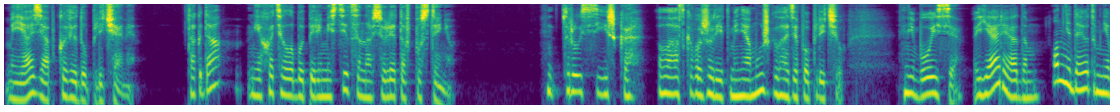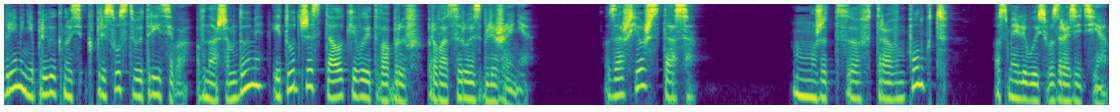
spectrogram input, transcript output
Я зябко веду плечами. Тогда я хотела бы переместиться на все лето в пустыню. «Трусишка», Ласково журит меня муж, гладя по плечу. «Не бойся, я рядом». Он не дает мне времени привыкнуть к присутствию третьего в нашем доме и тут же сталкивает в обрыв, провоцируя сближение. «Зашьешь Стаса?» «Может, в травмпункт?» — осмеливаюсь возразить я.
